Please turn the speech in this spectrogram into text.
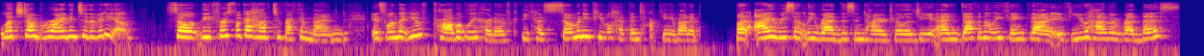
let's jump right into the video. So, the first book I have to recommend is one that you've probably heard of because so many people have been talking about it. But I recently read this entire trilogy and definitely think that if you haven't read this,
